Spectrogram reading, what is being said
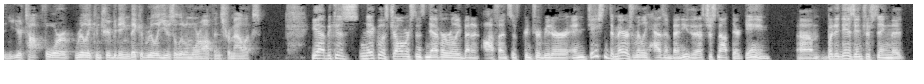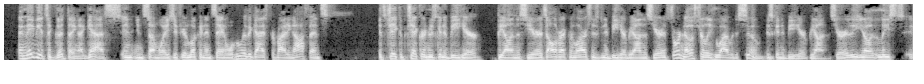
your top four really contributing, they could really use a little more offense from Alex. Yeah, because Nicholas Hjalmarsson's never really been an offensive contributor, and Jason Demers really hasn't been either. That's just not their game. Um, but it is interesting that, and maybe it's a good thing, I guess, in, in some ways, if you're looking and saying, well, who are the guys providing offense? It's Jacob Chychrun who's going to be here beyond this year. It's Oliver Ekman Larsson who's going to be here beyond this year. And it's Jordan Oesterle, who I would assume is going to be here beyond this year. You know, at least uh,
